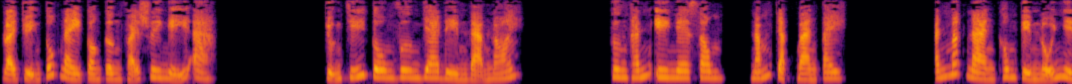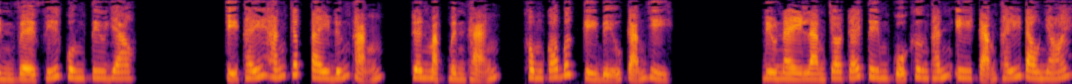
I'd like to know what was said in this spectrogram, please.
loại chuyện tốt này còn cần phải suy nghĩ à. Chuẩn chí tôn vương gia điềm đạm nói. Khương Thánh Y nghe xong, nắm chặt bàn tay. Ánh mắt nàng không kìm nổi nhìn về phía quân tiêu giao. Chỉ thấy hắn chấp tay đứng thẳng, trên mặt bình thản, không có bất kỳ biểu cảm gì. Điều này làm cho trái tim của Khương Thánh Y cảm thấy đau nhói.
